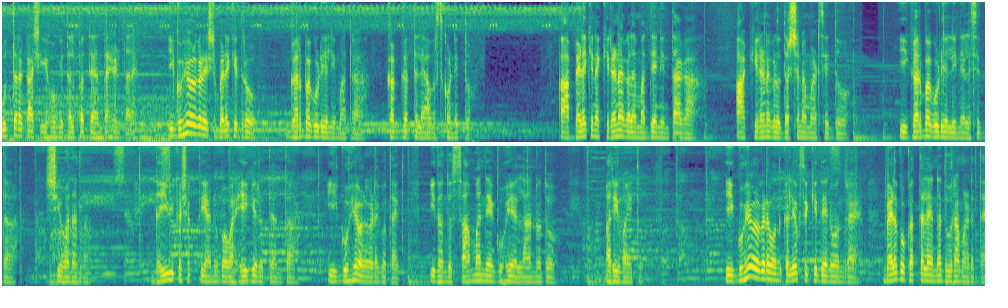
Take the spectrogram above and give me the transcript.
ಉತ್ತರ ಕಾಶಿಗೆ ಹೋಗಿ ತಲುಪತ್ತೆ ಅಂತ ಹೇಳ್ತಾರೆ. ಈ ಗುಹೆ ಒಳಗಡೆ ಎಷ್ಟು ಬೆಳಕಿದ್ರೂ ಗರ್ಭಗುಡಿಯಲ್ಲಿ ಮಾತ್ರ ಕಗ್ಗತ್ತಲೆ ಆವರಿಸ್ಕೊಂಡಿತ್ತು. ಆ ಬೆಳಕಿನ ಕಿರಣಗಳ ಮಧ್ಯೆ ನಿಂತಾಗ ಆ ಕಿರಣಗಳು ದರ್ಶನ ಮಾಡಿಸಿದ್ದು ಈ ಗರ್ಭಗುಡಿಯಲ್ಲಿ ನೆಲೆಸಿದ್ದ ಶಿವನನ್ನ. ದೈವಿಕ ಶಕ್ತಿಯ ಅನುಭವ ಹೇಗಿರುತ್ತೆ ಅಂತ ಈ ಗುಹೆ ಒಳಗಡೆ ಗೊತ್ತಾಯಿತು. ಇದೊಂದು ಸಾಮಾನ್ಯ ಗುಹೆಯಲ್ಲ ಅನ್ನೋದು ಅರಿವಾಯಿತು. ಈ ಗುಹೆ ಒಳಗಡೆ ಒಂದು ಕಲಿಯೋಕೆ ಸಿಕ್ಕಿದ್ದೇನು ಅಂದರೆ ಬೆಳಕು ಕತ್ತಲೆಯನ್ನು ದೂರ ಮಾಡುತ್ತೆ.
